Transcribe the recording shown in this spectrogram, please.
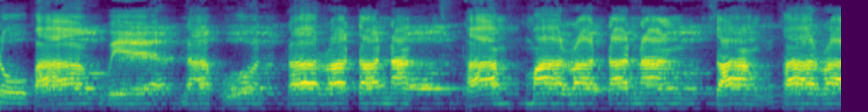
นุภาเวนะพุทธรัตนะ ธรรมรัตนัง สังฆรั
